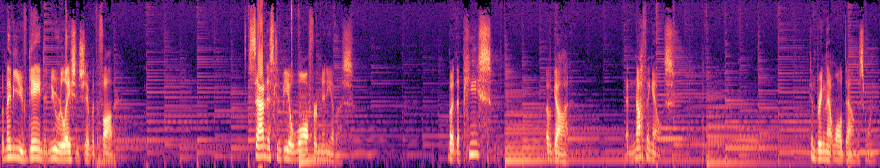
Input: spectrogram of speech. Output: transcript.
but maybe you've gained a new relationship with the Father. Sadness can be a wall for many of us. But the peace of God and nothing else can bring that wall down this morning.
